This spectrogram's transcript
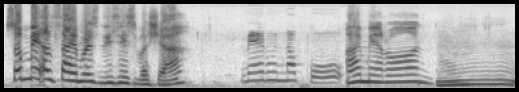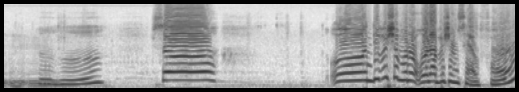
So, may Alzheimer's disease ba siya? Meron na po. Ay, meron. Mm, mm, mm. Uh-huh. So, oh, hindi ba siya, wala ba siyang cellphone?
